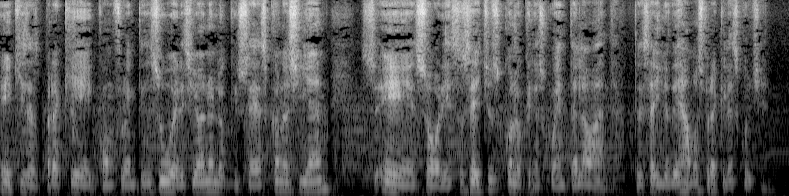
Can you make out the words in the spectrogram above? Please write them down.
eh, quizás para que confronten su versión o lo que ustedes conocían eh, sobre estos hechos con lo que nos cuenta la banda. Entonces ahí los dejamos para que la escuchen.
